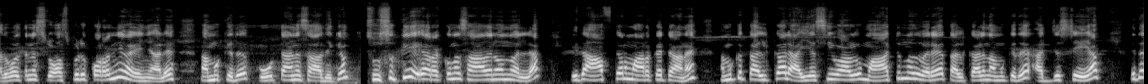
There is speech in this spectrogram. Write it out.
അതുപോലെ തന്നെ സ്ലോ സ്പീഡ് കുറഞ്ഞു കഴിഞ്ഞാൽ നമുക്കിത് കൂട്ടാനും സാധിക്കും. സുസുക്കി ഇറക്കുന്ന സാധനമൊന്നുമല്ല ഇത് ആഫ്റ്റർ മാർക്കറ്റ് ആണ്. നമുക്ക് തൽക്കാലം ഐ എസ് സി വാൾവ് മാറ്റുന്നത് വരെ തൽക്കാലം നമുക്കിത് അഡ്ജസ്റ്റ് ചെയ്യാം. ഇത്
